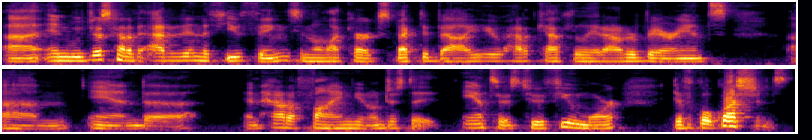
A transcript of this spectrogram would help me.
Uh, and we've just kind of added in a few things, you know, like our expected value, how to calculate outer variance, um, and uh, and how to find, you know, just a, answers to a few more difficult questions.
